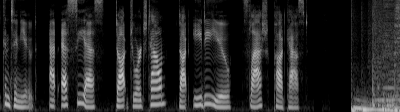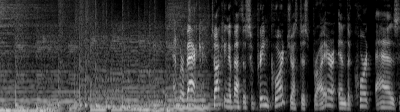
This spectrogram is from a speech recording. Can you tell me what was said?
continued at scs.georgetown.edu slash podcast. And we're back talking about the Supreme Court, Justice Breyer, and the court as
